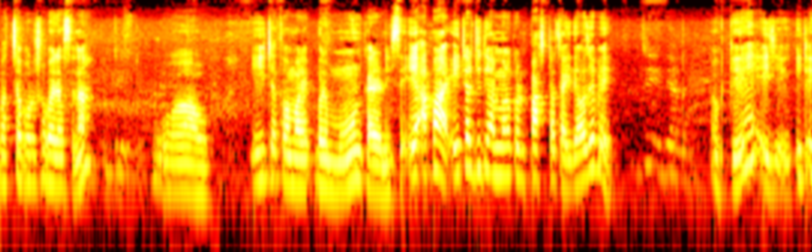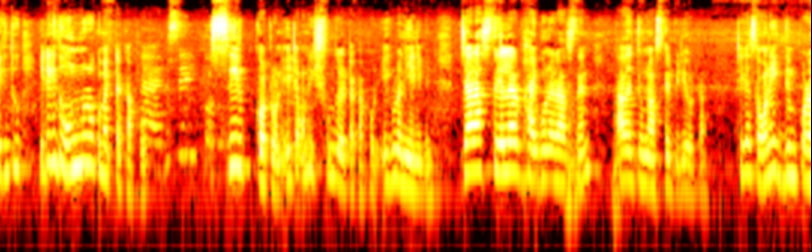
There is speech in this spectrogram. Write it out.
বাচ্চা বড় সবাই আছে না? ওয়াও এইটা তো আমার একবারে মন কাড়ে নিছে। এ আপা এইটার যদি আমি মনে করেন পাঁচটা চাই দেওয়া যাবে? ওকে এই যে এটা কিন্তু এটা কিন্তু অন্যরকম একটা কাপড়। হ্যাঁ সিল্ক সিল্ক কটন এটা অনেক সুন্দর একটা কাপড় এগুলো নিয়ে নেবেন। যারা সেলার ভাই বোনেরা আসতেন তাদের জন্য আজকের ভিডিওটা। ঠিক আছে অনেক দিন পরে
